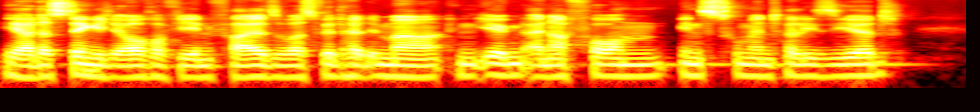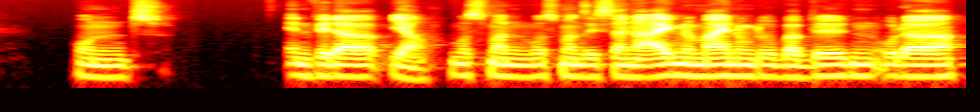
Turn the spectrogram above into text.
Ja, das denke ich auch auf jeden Fall. Sowas wird halt immer in irgendeiner Form instrumentalisiert. Und entweder, ja, muss man, muss man sich seine eigene Meinung darüber bilden oder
